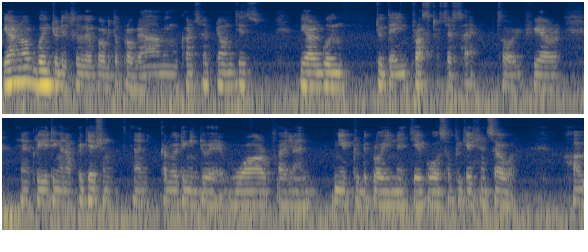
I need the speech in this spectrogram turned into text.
we are not going to discuss about the programming concept on this. We are going to the infrastructure side. So if we are uh, creating an application and converting into a war file and need to deploy in a JBoss application server how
